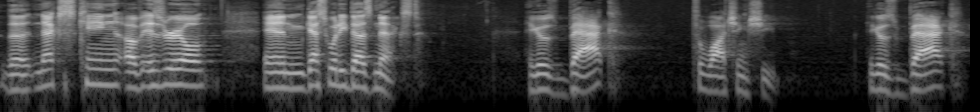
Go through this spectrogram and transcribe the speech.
the next king of Israel, and guess what he does next? He goes back to watching sheep. He goes back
